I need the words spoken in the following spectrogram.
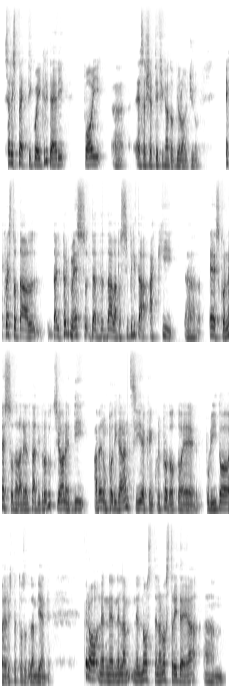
se rispetti quei criteri puoi eh, essere certificato biologico. E questo dà, dà permesso, dà, dà, la possibilità a chi eh, è sconnesso dalla realtà di produzione di avere un po' di garanzie che in quel prodotto è pulito e rispettoso dell'ambiente. Però nel, nella, nel nost- nella, nostra idea um,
